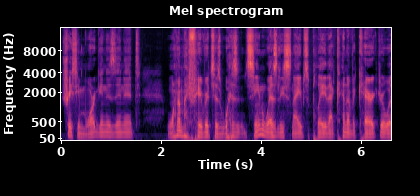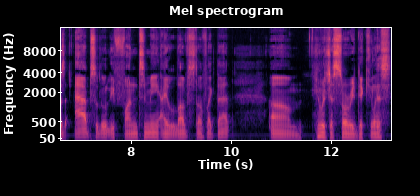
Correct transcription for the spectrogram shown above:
Tracy Morgan is in it. One of my favorites is Wes- seeing Wesley Snipes play that kind of a character was absolutely fun to me. I love stuff like that. Um, he was just so ridiculous.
